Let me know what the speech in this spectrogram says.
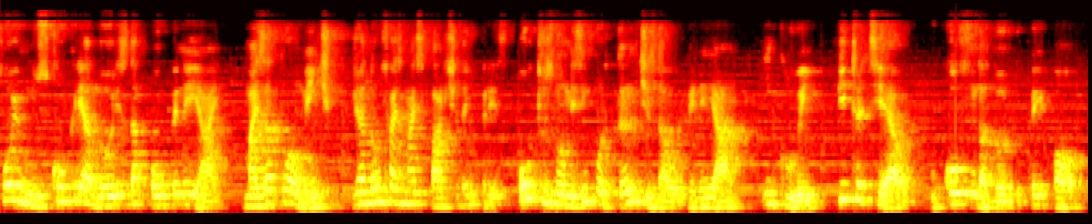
foi um dos co-criadores da OpenAI, mas atualmente já não faz mais parte da empresa. Outros nomes importantes da OpenAI incluem Peter Thiel, o cofundador do PayPal,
